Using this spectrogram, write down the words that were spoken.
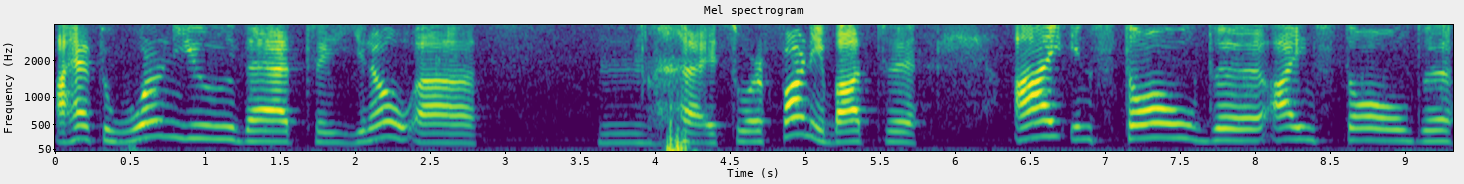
I have to warn you that uh, you know uh, it's very funny but uh, I installed uh, I installed uh,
